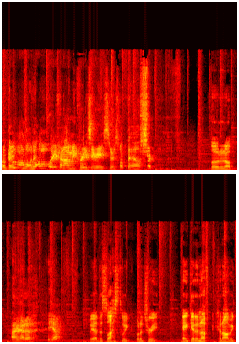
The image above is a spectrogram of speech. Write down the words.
Okay, No, you I'll, want it? I'll play Konami Crazy Racers. What the hell? Sure. Load it up. I gotta. Yep. We had this last week. What a treat. Can't get enough Konami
